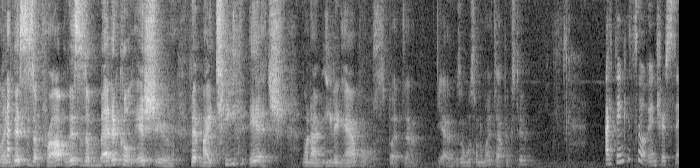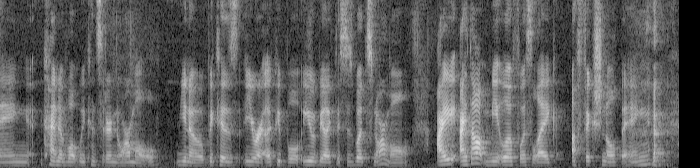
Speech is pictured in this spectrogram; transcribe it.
like this is a problem. This is a medical issue that my teeth itch when I'm eating apples. But uh, yeah, it was almost one of my topics too. I think it's so interesting, kind of what we consider normal, you know, because you're right. Like people, you would be like, "This is what's normal." I I thought meatloaf was like a fictional thing.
